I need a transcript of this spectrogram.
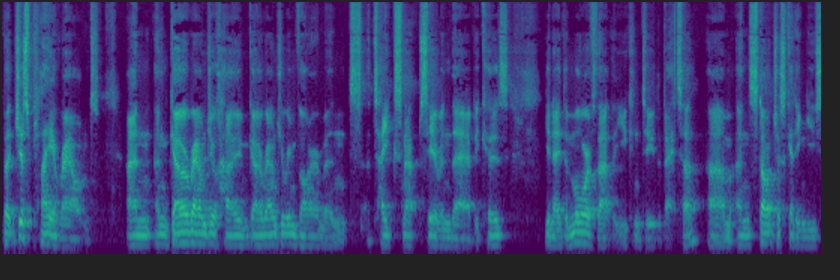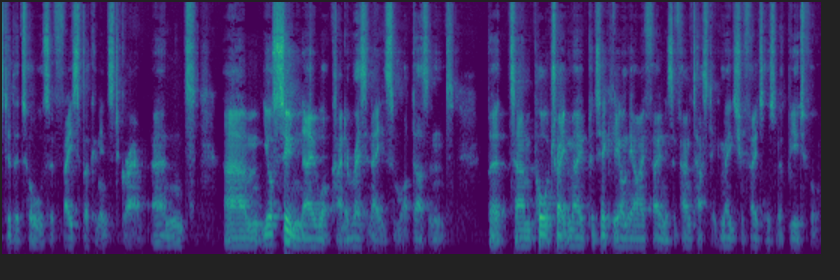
But just play around and and go around your home, go around your environment, take snaps here and there because you know the more of that that you can do the better. Um, and start just getting used to the tools of facebook and instagram. And um, you'll soon know what kind of resonates and what doesn't but um, portrait mode, particularly on the iPhone, is a fantastic. It makes your photos look beautiful.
